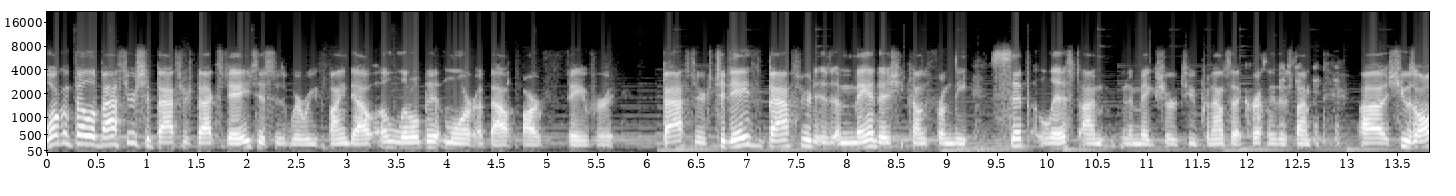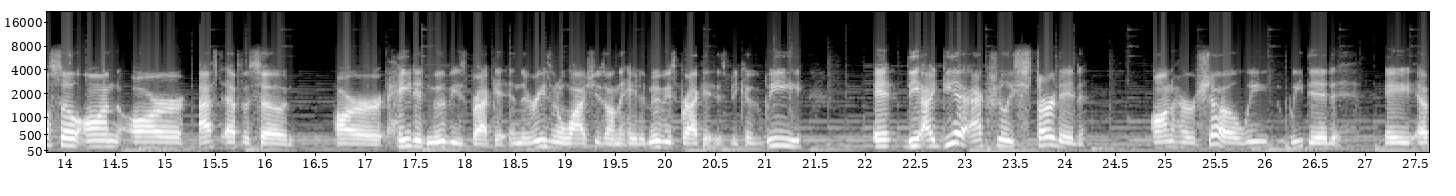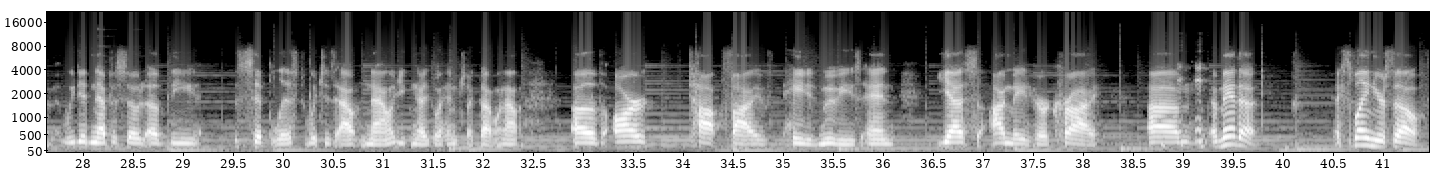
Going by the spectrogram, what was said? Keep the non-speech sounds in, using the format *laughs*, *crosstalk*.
Welcome, fellow bastards, to Bastards Backstage. This is where we find out a little bit more about our favorite bastards. Today's bastard is Amanda. She comes from the SIP list. I'm going to make sure to pronounce that correctly this time. *laughs* Uh, she was also on our last episode, our hated movies bracket. And the reason why she's on the hated movies bracket is because we, it the idea actually started on her show. We we did a, a we did an episode of the SIP list, which is out now. You can guys go ahead and check that one out. Of our top five hated movies, and yes, I made her cry. Um, *laughs* Amanda, explain yourself.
